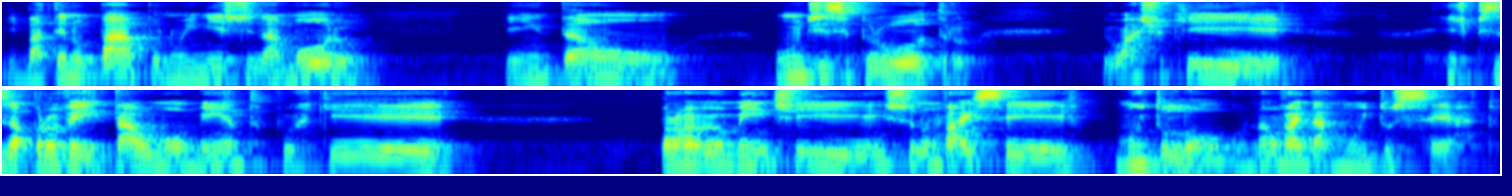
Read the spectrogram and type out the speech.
e batendo papo no início de namoro, e então um disse para o outro: Eu acho que a gente precisa aproveitar o momento porque provavelmente isso não vai ser muito longo, não vai dar muito certo.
